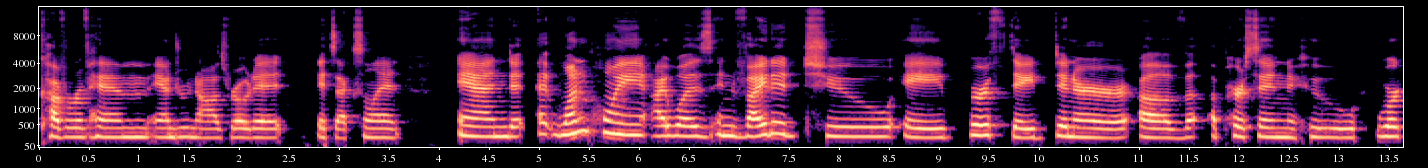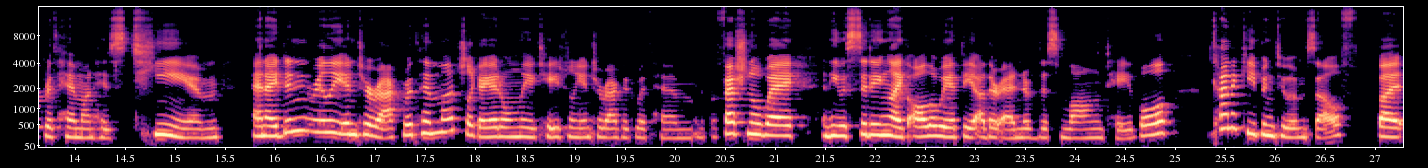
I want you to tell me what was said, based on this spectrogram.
cover of him. Andrew Nas wrote it. It's excellent. And at one point, I was invited to a birthday dinner of a person who worked with him on his team and I didn't really interact with him much. Like I had only occasionally interacted with him in a professional way, and he was sitting like all the way at the other end of this long table, kind of keeping to himself. But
